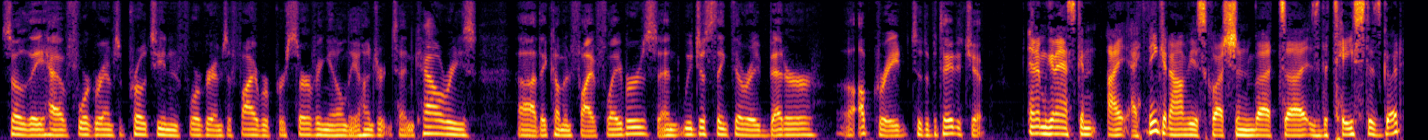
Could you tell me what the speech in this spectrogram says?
So, they have four grams of protein and four grams of fiber per serving and only 110 calories. Uh, they come in five flavors, and we just think they're a better uh, upgrade to the potato chip. And I'm going to ask, an, I, I, think, an obvious question, but uh, is the taste as good?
